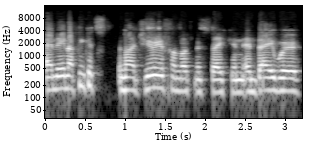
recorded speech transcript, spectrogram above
And then I think it's Nigeria, if I'm not mistaken, and they were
